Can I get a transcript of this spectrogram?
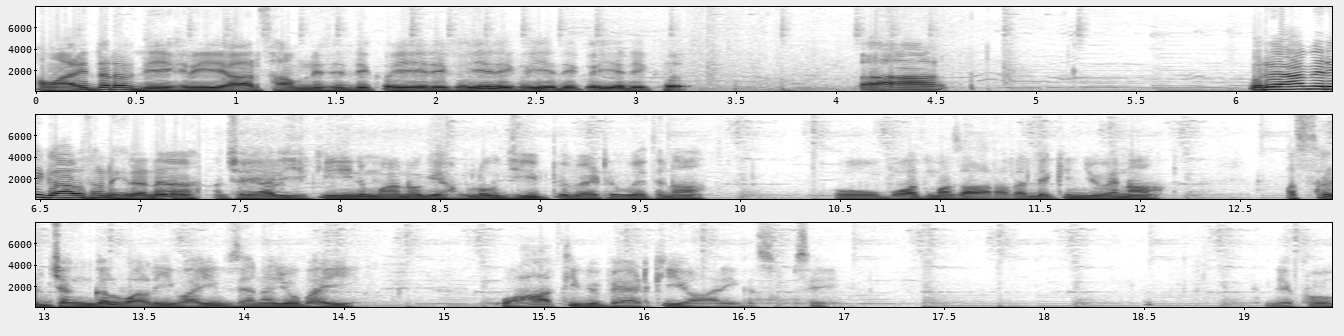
हमारी तरफ़ देख रही है यार सामने से। देखो ये देखो ये देखो ये देखो ये देखो। आ अरे यार मेरी गाल सुन हिरन अच्छा यार, यकीन मानो कि हम लोग जीप पे बैठे हुए थे ना वो बहुत मज़ा आ रहा था। लेकिन जो है ना, असल जंगल वाली वाइब्स है ना जो भाई, वो हाथी पे बैठ के आ रही कसम से। देखो,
